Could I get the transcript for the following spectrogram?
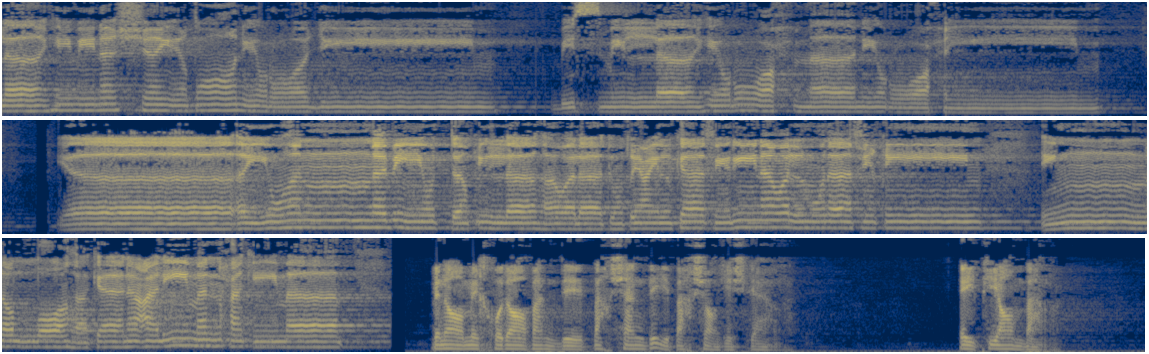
بالله من الشیطان الرجیم بسم الله الرحمن الرحیم يا أيها النبي اتق الله ولا تطع الكافرين والمنافقين. إن الله كان عليما حكيما. به نام خداوند بخشنده بخشایشگر. ای پیامبر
